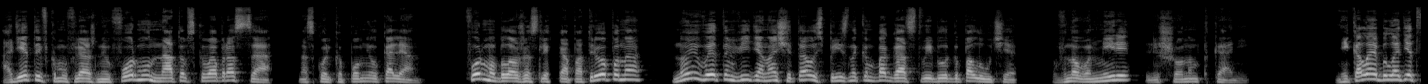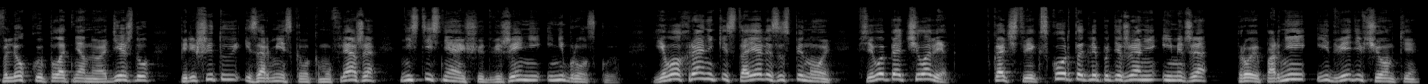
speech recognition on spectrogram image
одетый в камуфляжную форму натовского образца, насколько помнил Колян. Форма была уже слегка потрепана, но и в этом виде она считалась признаком богатства и благополучия, в новом мире, лишенном тканей. Николай был одет в легкую полотняную одежду, перешитую из армейского камуфляжа, не стесняющую движений и неброскую. Его охранники стояли за спиной, всего пять человек, в качестве экскорта для поддержания имиджа Трое парней и две девчонки,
